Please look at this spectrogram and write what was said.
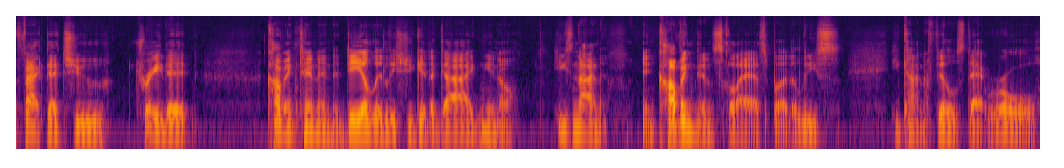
fact that you traded Covington in the deal, at least you get a guy you know he's not in Covington's class, but at least he kind of fills that role.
